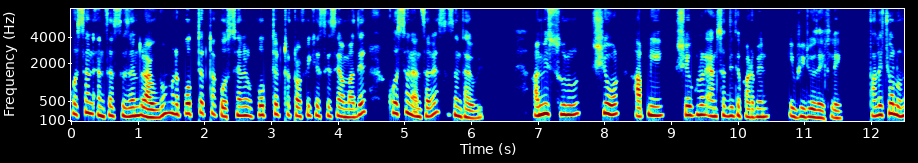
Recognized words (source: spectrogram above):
কোশ্চেন অ্যান্সার সেশন রাখব। মানে প্রত্যেকটা কোশ্চেনের প্রত্যেকটা টপিকের শেষে আমাদের কোশ্চেন অ্যান্সারের সেশন থাকবে। আমি শুরু শিওর আপনি সেগুলোর অ্যান্সার দিতে পারবেন এই ভিডিও দেখলেই তাহলে চলুন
